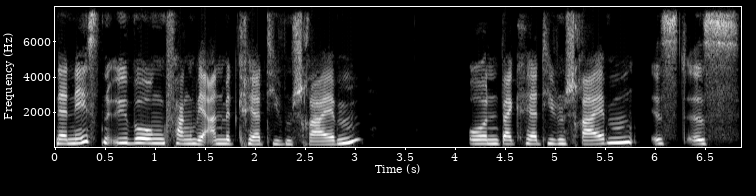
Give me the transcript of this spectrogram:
in der nächsten Übung fangen wir an mit kreativem Schreiben. Und bei kreativem Schreiben ist es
